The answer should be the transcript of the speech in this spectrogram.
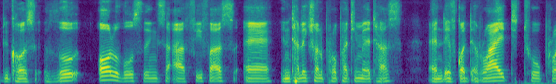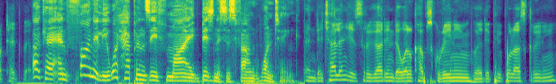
because though all of those things are FIFA's uh, intellectual property matters and they've got the right to protect them. Okay, and finally, what happens if my business is found wanting? And the challenge is regarding the World Cup screening, where the people are screening.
